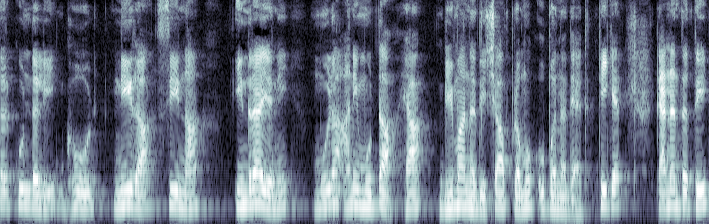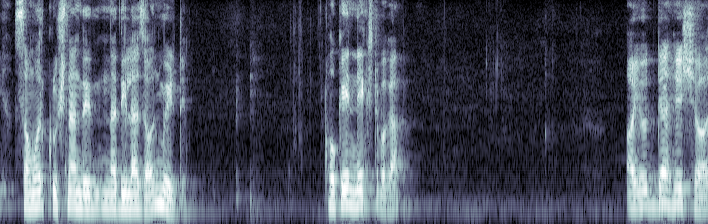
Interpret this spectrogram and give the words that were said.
तर कुंडली घोड नीरा सीना इंद्रायणी मुळा आणि मुठा ह्या भीमा नदीच्या प्रमुख उपनद्या आहेत. ठीक आहे? त्यानंतर ती समोर कृष्णा नदी नदीला जाऊन मिळते. ओके नेक्स्ट बघा. अयोध्या हे शहर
